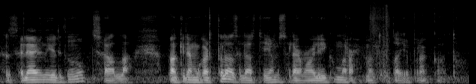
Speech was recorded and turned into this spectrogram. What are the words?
മനസ്സിലായെന്ന് കരുതുന്നു. ഇൻഷാല്ല ബാക്കി നമുക്ക് അടുത്ത ക്ലാസ്സിൽ ചർച്ച ചെയ്യാം. അസ്സാം വലൈക്കും വാഹമത്തല്ലാ വാത്തു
